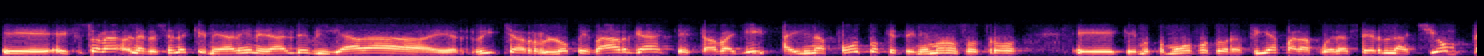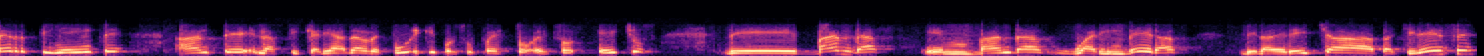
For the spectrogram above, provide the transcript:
Eh, esas son las versiones que me da el general de brigada eh, Richard López Vargas, que estaba allí. Hay una foto que tenemos nosotros, eh, que tomamos fotografías para poder hacer la acción pertinente ante la Fiscalía de la República y por supuesto estos hechos de bandas, en bandas guarimberas de la derecha tachirense,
